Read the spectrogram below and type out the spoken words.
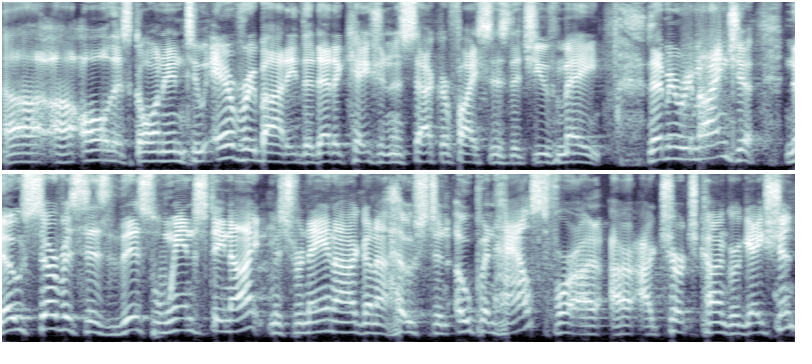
uh, uh, all that's gone into everybody, the dedication and sacrifices that you've made. Let me remind you no services this Wednesday night. Miss Renee and I are going to host an open house for our, our, our church congregation.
